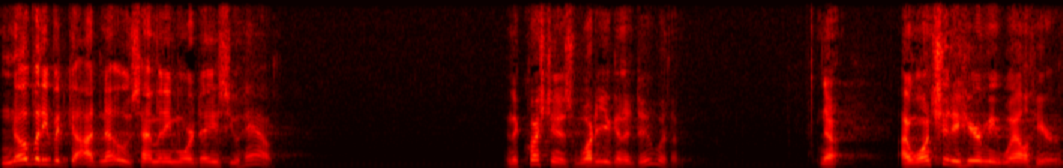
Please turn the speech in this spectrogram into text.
Nobody but God knows how many more days you have. And the question is, what are you going to do with them? Now, I want you to hear me well here.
